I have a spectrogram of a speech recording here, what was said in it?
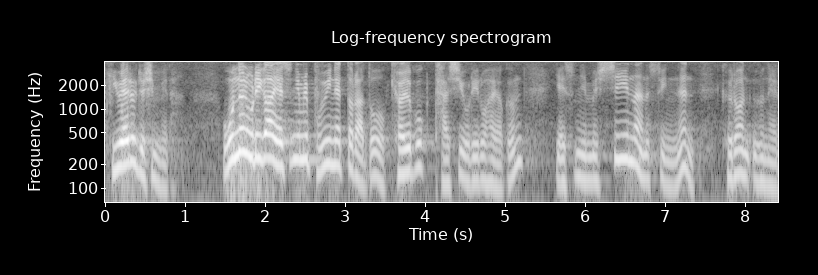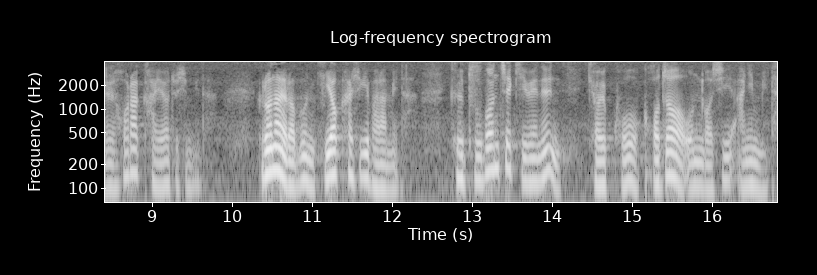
기회를 주십니다. 오늘 우리가 예수님을 부인했더라도 결국 다시 우리로 하여금 예수님을 시인할 수 있는 그런 은혜를 허락하여 주십니다. 그러나 여러분 기억하시기 바랍니다. 그 두 번째 기회는 결코 거저 온 것이 아닙니다.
